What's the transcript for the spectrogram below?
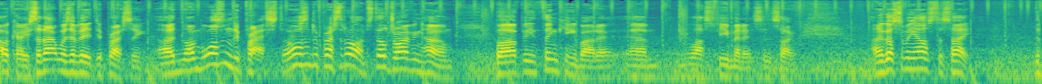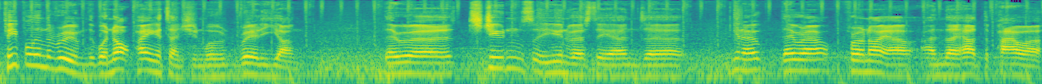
Okay, so that was a bit depressing. I, I, wasn't depressed. I wasn't depressed at all. I'm still driving home, but I've been thinking about it um, the last few minutes and so. And I've got something else to say. The people in the room that were not paying attention were really young. They were students at university, and uh, you know they were out for a night out, and they had the power,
